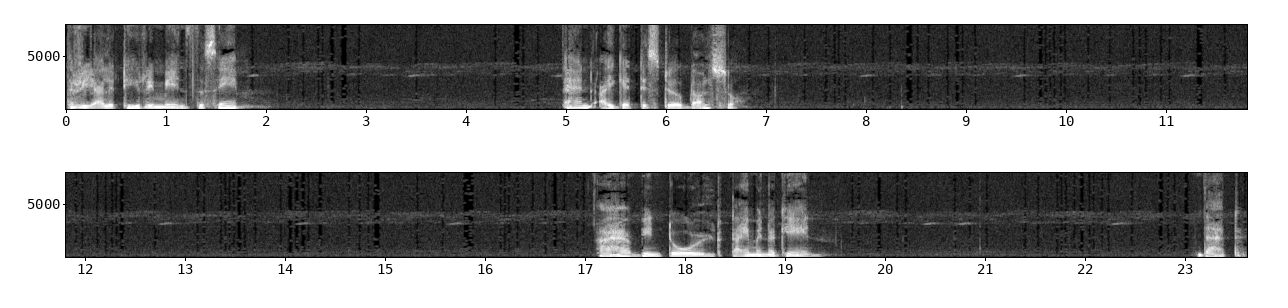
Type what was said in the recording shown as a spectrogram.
the reality remains the same. And I get disturbed also. I have been told time and again that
